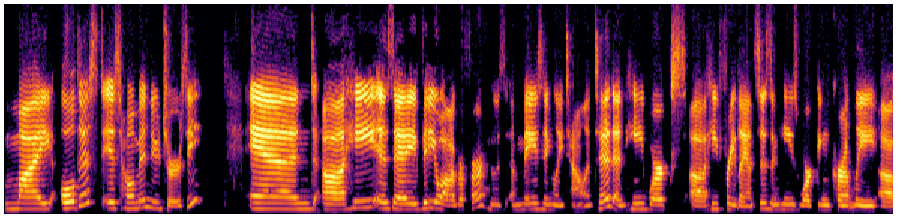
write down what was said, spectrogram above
my oldest is home in new jersey and uh, he is a videographer who's amazingly talented and he works uh, he freelances and he's working currently uh,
